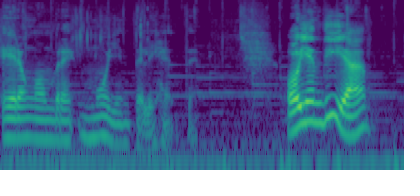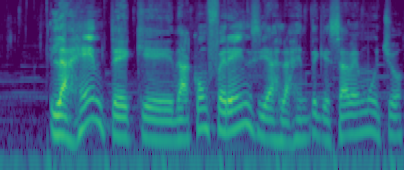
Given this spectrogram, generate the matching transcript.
era un hombre muy inteligente. Hoy en día la gente que da conferencias, la gente que sabe mucho,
